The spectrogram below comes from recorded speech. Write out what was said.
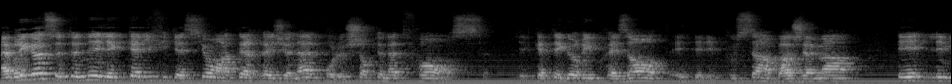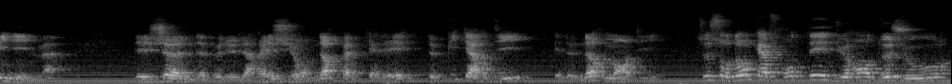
À Brigode se tenaient les qualifications interrégionales pour le championnat de France les catégories présentes étaient les poussins, benjamins et les minimes. Des jeunes venus de la région Nord-Pas-de-Calais, de Picardie et de Normandie se sont donc affrontés durant deux jours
